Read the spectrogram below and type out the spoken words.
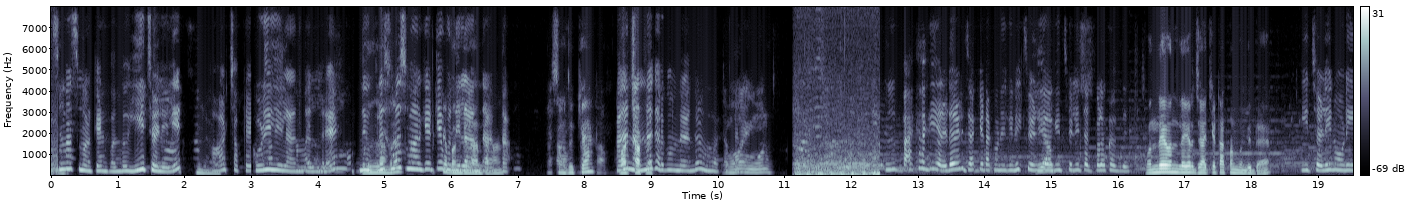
ಕ್ರಿಸ್ಮಸ್ ಮಾರ್ಕೆಟ್ ಬಂದು ಈ ಚಳಿಲಿ. ಹಾಟ್ ಚಾಕ್ಲೇಟ್ ಕುಡಿಲಿಲ್ಲ ಅಂತಂದ್ರೆ ನೀವು ಕ್ರಿಸ್ಮಸ್ ಮಾರ್ಕೆಟ್ಗೆ ಬಂದಿಲ್ಲ ಅಂತ ಅರ್ಥ. ಅದಕ್ಕೆ ಅದೇ ನನ್ನ. ಕರ್ಕೊಂಡ್ರೆ ಅಂದ್ರೆ ಫುಲ್ ಪ್ಯಾಕ್ ಆಗಿ ಎರಡೆರಡು ಜಾಕೆಟ್ ಹಾಕೊಂಡಿದ್ದೀನಿ. ಚಳಿ ಆಗಿ ಚಳಿ ತಡ್ಕೊಳಕ್ ಒಂದೇ ಒಂದ್ ಲೇಯರ್ ಜಾಕೆಟ್ ಹಾಕೊಂಡ್ ಬಂದಿದ್ದೆ. ಈ ಚಳಿ ನೋಡಿ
